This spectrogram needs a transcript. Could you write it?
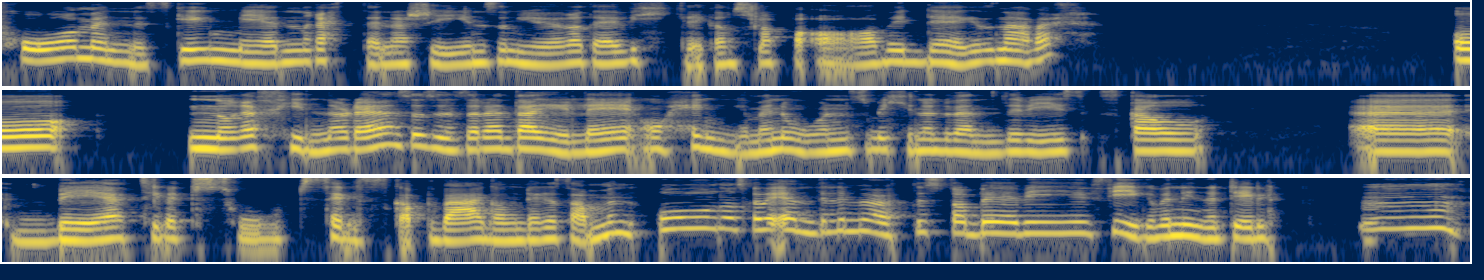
få mennesker med den rette energien som gjør at jeg virkelig kan slappe av i deres nærvær. Og når jeg finner det, så syns jeg det er deilig å henge med noen som ikke nødvendigvis skal uh, be til et stort selskap hver gang dere er sammen. 'Å, nå skal vi endelig møtes, da ber vi fire venninner til.' mm,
